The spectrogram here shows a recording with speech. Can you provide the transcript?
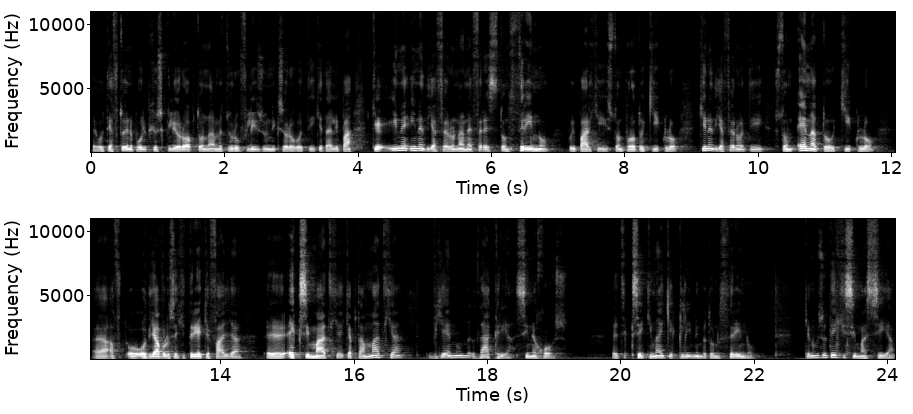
ε, ότι αυτό είναι πολύ πιο σκληρό από το να με τσουρουφλίζουν ή ξέρω εγώ τι κτλ. Και είναι, είναι ενδιαφέρον να ανέφερες τον θρήνο που υπάρχει στον πρώτο κύκλο και είναι ενδιαφέρον ότι στον ένατο κύκλο ε, ο, ο διάβολος έχει τρία κεφάλια, ε, έξι μάτια και από τα μάτια βγαίνουν δάκρυα συνεχώς. Έτσι, ξεκινάει και κλείνει με τον θρήνο. Και νομίζω ότι έχει σημασία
